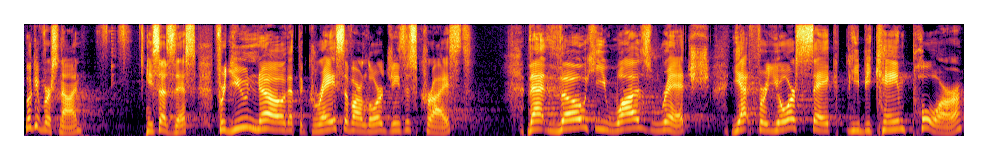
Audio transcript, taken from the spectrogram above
Look at verse 9. He says this For you know that the grace of our Lord Jesus Christ, that though he was rich, yet for your sake he became poor,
